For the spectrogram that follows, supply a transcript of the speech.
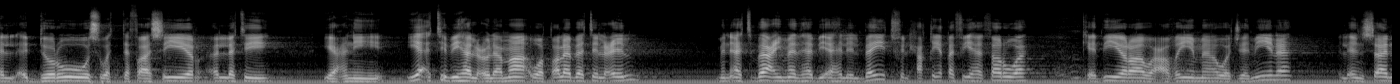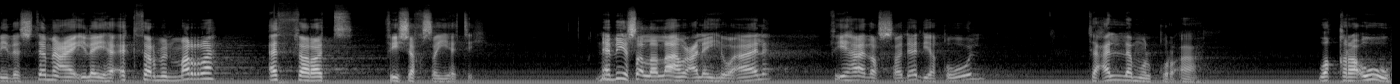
الدروس والتفاسير التي يعني يأتي بها العلماء وطلبة العلم من أتباع مذهب أهل البيت. في الحقيقة فيها ثروة كبيرة وعظيمة وجميلة. الإنسان إذا استمع إليها أكثر من مرة أثرت في شخصيته. النبي صلى الله عليه وآله في هذا الصدد يقول تعلموا القرآن واقرؤوه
